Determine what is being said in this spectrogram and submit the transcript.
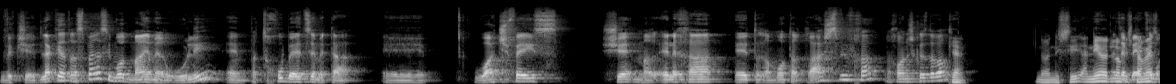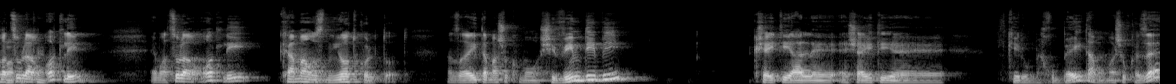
וכשהדלקתי את הטרנספרנסי מוד מה הם הראו לי הם פתחו בעצם את ה-watch face שמראה לך את רמות הרעש סביבך נכון יש כזה דבר? כן. לא, אני, אני עוד לא משתמש בו. בעצם רצו כן. להראות לי הם רצו להראות לי כמה אוזניות קולטות. אז ראית משהו כמו 70 dB כשהייתי על אה, שהייתי אה, כאילו מחובה איתם או משהו כזה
